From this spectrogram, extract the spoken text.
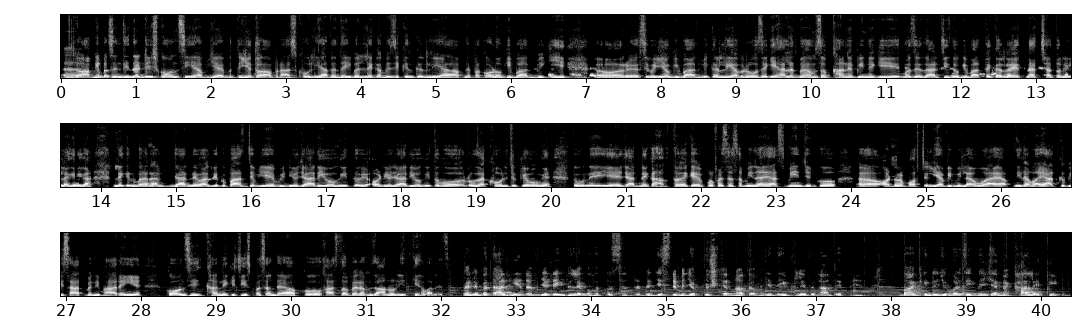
تو آپ کی پسندیدہ ڈش کون سی ہے؟ اب یہ یہ تو آپ راز کھولیے آپ نے دہی بلے کا بھی ذکر کر لیا آپ نے پکوڑوں کی بات بھی کی اور سوئیوں کی بات بھی کر لی۔ اب روزے کی حالت میں ہم سب کھانے پینے کی مزیدار چیزوں کی باتیں کر رہے ہیں اتنا اچھا تو نہیں لگے گا۔ لیکن بہر جاننے والے کے پاس جب یہ ویڈیو جاری ہوگی تو آڈیو جاری ہوگی تو وہ روزہ کھول چکے ہوں گے۔ تو انہیں یہ جاننے کا حق تو ہے کہ پروفیسر سمینا یاسمین جن کو آرڈر آف آسٹریلیا بھی ملا ہوا ہے اپنی روایات کو بھی ساتھ میں نبھا رہی ہیں۔ کون سی کھانے کی چیز پسند ہے؟ آپ کو خاص طور پہ رمضان اور عید کے حوالے سے؟ میں نے بتا دیا نا مجھے دہی بھلے بہت پسند ہے جس نے مجھے خوش کرنا ہوتا ہے مجھے دہی بھلے بنا دیتے ہیں۔ باقی تو جو مرضی مل جائے میں کھا لیتی ہوں۔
